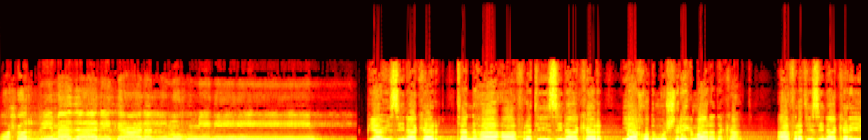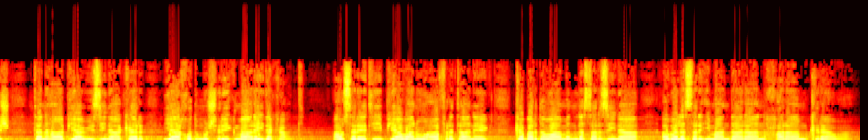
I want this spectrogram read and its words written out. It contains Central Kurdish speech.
وحرم ذلک علی المومنین پیاوی زیناکەر تەنها ئافرەتی زیناکەر یاخود مشریک مارە دەکات ئافرەتی زیناکەریش تەنها پیاوی زیناکەر یاخود مشریک مارەی دەکات هاوسەرێتی پیاوان و ئافرەتانێک کە بەردەوامن لەسەر زینا ئەوە لەسەر ئیمانداران حرام کراوە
